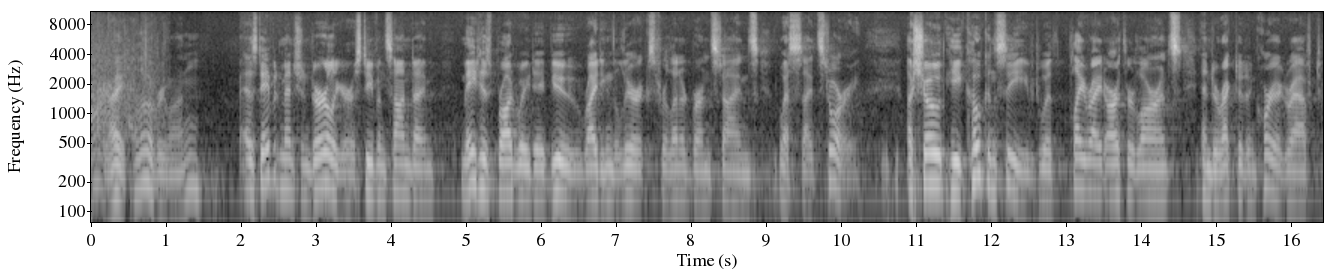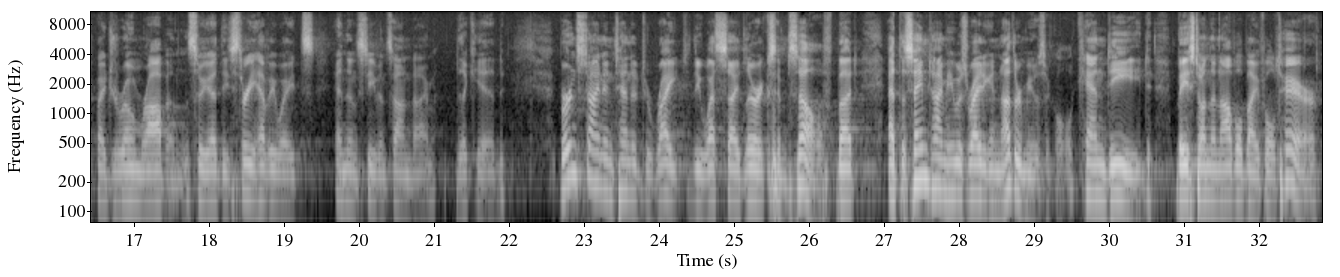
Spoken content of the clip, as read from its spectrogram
All right. Hello, everyone. As David mentioned earlier, Stephen Sondheim made his Broadway debut writing the lyrics for Leonard Bernstein's West Side Story, a show he co conceived with playwright Arthur Laurents and directed and choreographed by Jerome Robbins. So you had these three heavyweights and then Stephen Sondheim, the kid. Bernstein intended to write the West Side lyrics himself, but at the same time, he was writing another musical, Candide, based on the novel by Voltaire.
